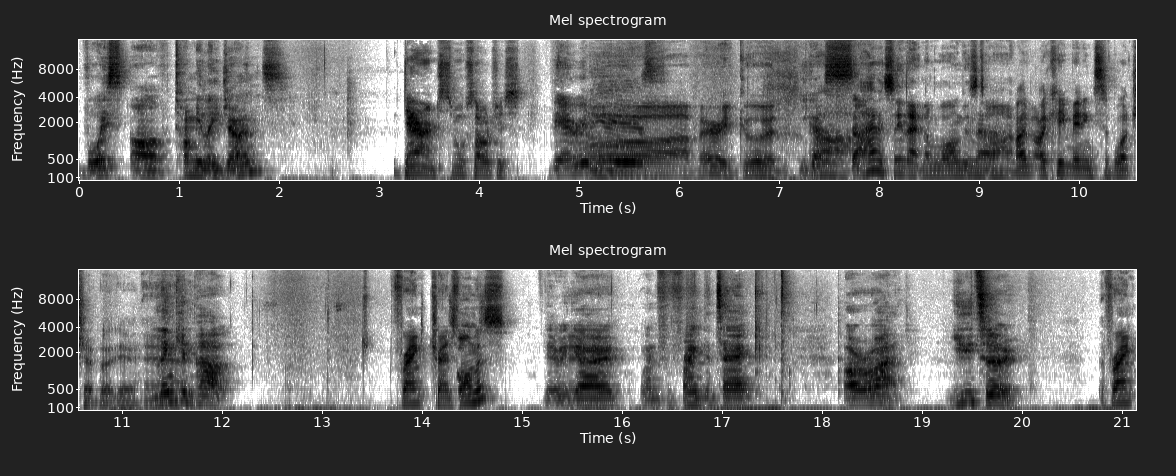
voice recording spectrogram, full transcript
voice of Tommy Lee Jones. Darren, Small Soldiers. There it oh, is. Oh, very good. You guys Oh, suck. I haven't seen that in the longest No, time. I, I keep meaning to watch it, but yeah. Yeah. Linkin Park. Frank Transformers. There we Yeah. go. One for Frank the Tank. All right. You too. Frank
